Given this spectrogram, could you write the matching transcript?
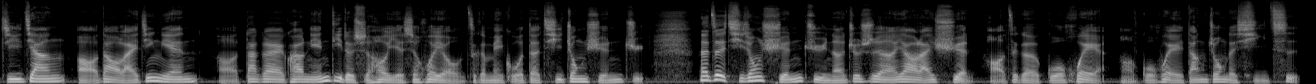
即将啊到来，今年啊大概快要年底的时候，也是会有这个美国的其中选举。那这其中选举呢，就是呢要来选啊这个国会啊国会当中的席次。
